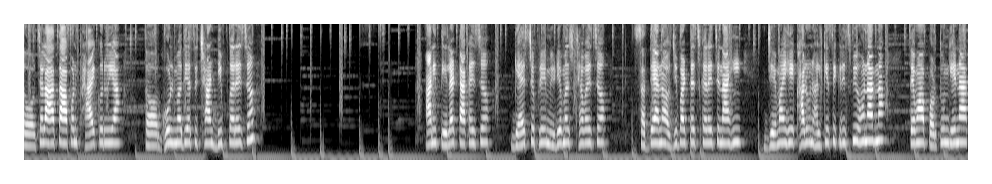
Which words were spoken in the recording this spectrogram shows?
तर चला आता आपण फ्राय करूया. तर घोलमध्ये असं छान डीप करायचं. आणि तेलात टाकायचं. गॅसचं फ्लेम मिडियमच ठेवायचं. सध्या यानं अजिबात टच करायचं नाही. जेव्हा हे खालून हलकेसे क्रिस्पी होणार ना तेव्हा परतून घेणार.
